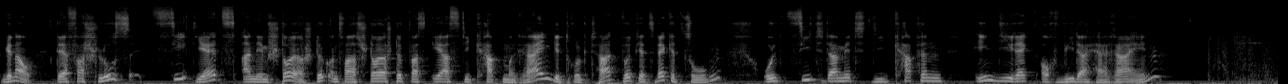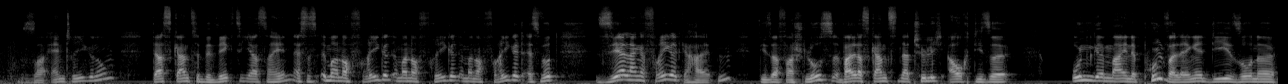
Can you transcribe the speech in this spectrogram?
Genau, der Verschluss zieht jetzt an dem Steuerstück, und zwar das Steuerstück, was erst die Kappen reingedrückt hat, wird jetzt weggezogen und zieht damit die Kappen indirekt auch wieder herein. So, Entriegelung. Das Ganze bewegt sich erst dahin. Es ist immer noch verriegelt, immer noch verriegelt, immer noch verriegelt. Es wird sehr lange verriegelt gehalten, dieser Verschluss, weil das Ganze natürlich auch diese ungemeine Pulverlänge, die so eine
